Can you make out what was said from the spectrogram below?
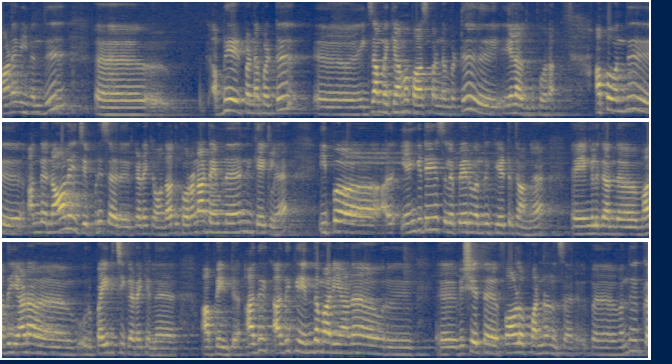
மாணவி வந்து அப்கிரேட் பண்ணப்பட்டு எக்ஸாம் வைக்காமல் பாஸ் பண்ணப்பட்டு ஏழாவதுக்கு போகிறாள் அப்போ வந்து அந்த நாலேஜ் எப்படி சார் கிடைக்கும்? அதாவது கொரோனா டைம்லன்னு கேட்கல இப்போ அஹ், என்கிட்டயே சில பேர் வந்து கேட்டிருக்காங்க. எங்களுக்கு அந்த மாதிரியான ஒரு பயிற்சி கிடைக்கல அப்படின்ட்டு. அது அதுக்கு எந்த மாதிரியான ஒரு விஷயத்தை ஃபாலோ பண்ணணும் சார் இப்போ வந்து க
